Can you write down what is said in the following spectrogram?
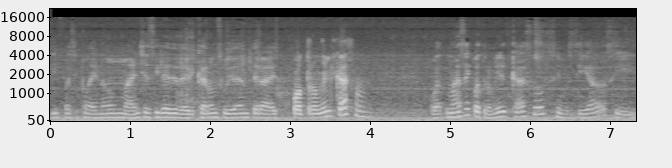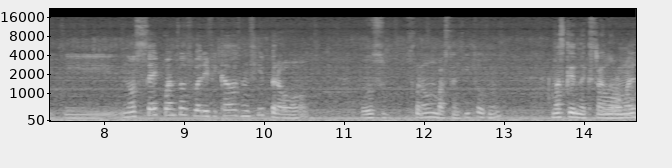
sí fue así como de no manches, sí le dedicaron su vida entera a esto. 4000 casos. Más de 4.000 casos investigados y, y no sé cuántos verificados en sí, pero pues fueron bastantitos, ¿no? Más que en extra normal.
